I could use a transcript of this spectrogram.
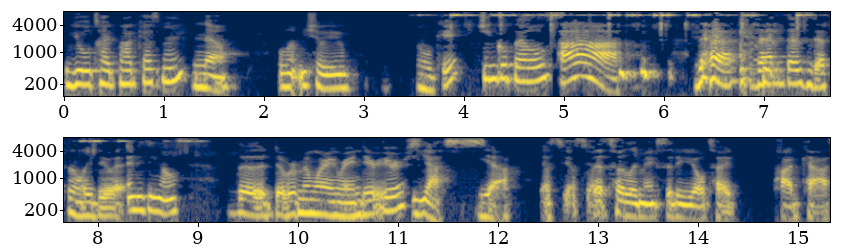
Yuletide podcast, Mary? No. Well, let me show you. Okay. Jingle bells. Ah, that, that does definitely do it. Anything else? The Doberman wearing reindeer ears? Yes. Yeah. Yes, yes, yes. That totally makes it a Yuletide podcast.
